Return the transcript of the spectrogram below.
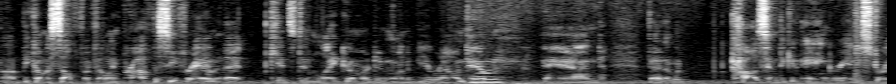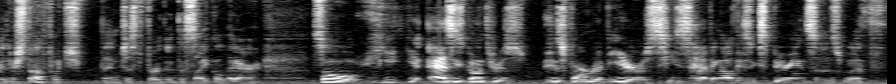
uh, become a self fulfilling prophecy for him that kids didn't like him or didn't want to be around him. And that it would cause him to get angry and destroy their stuff, which then just furthered the cycle there. So he, as he's going through his, his formative years, he's having all these experiences with,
